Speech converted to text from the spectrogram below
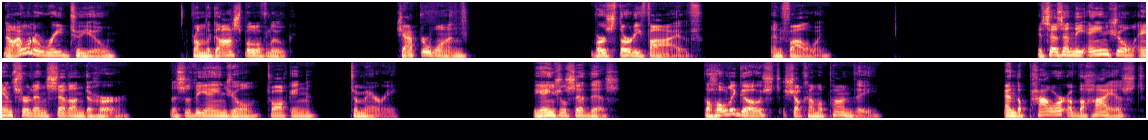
Now, I want to read to you from the Gospel of Luke, chapter 1, verse 35 and following. It says, And the angel answered and said unto her, This is the angel talking to Mary. The angel said this The Holy Ghost shall come upon thee, and the power of the highest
